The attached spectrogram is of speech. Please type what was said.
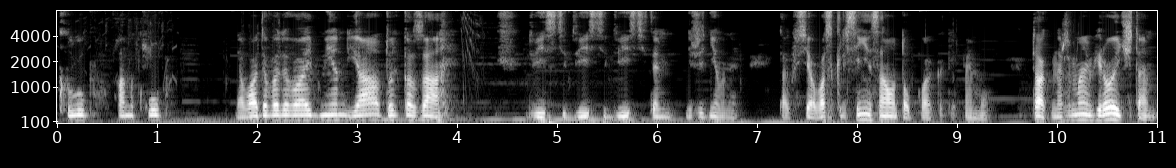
Клуб, фан-клуб. Давай, давай, давай, обмен, я только за. 200, 200, 200, там ежедневные. Так, все, воскресенье самого топовое, как я пойму. Так, нажимаем героя, читаем.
